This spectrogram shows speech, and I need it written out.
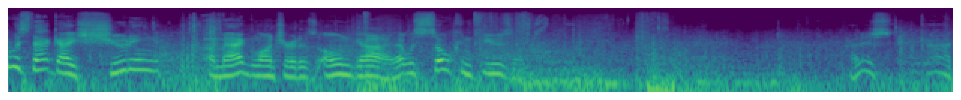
was that guy shooting a mag launcher at his own guy? That was so confusing. I just... God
